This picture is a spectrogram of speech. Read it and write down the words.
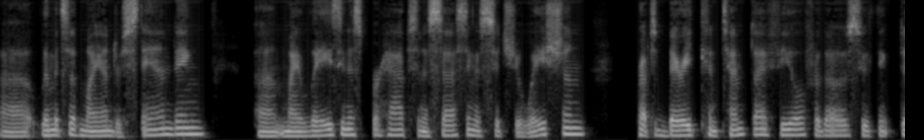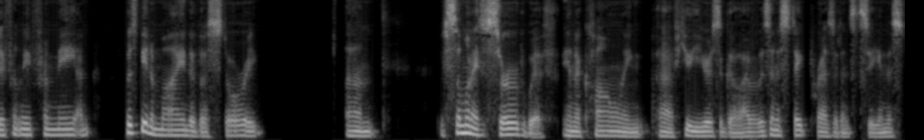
uh, limits of my understanding, um, my laziness perhaps in assessing a situation, perhaps buried contempt I feel for those who think differently from me. It puts me in mind of a story um, someone I served with in a calling a few years ago. I was in a stake presidency, and this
